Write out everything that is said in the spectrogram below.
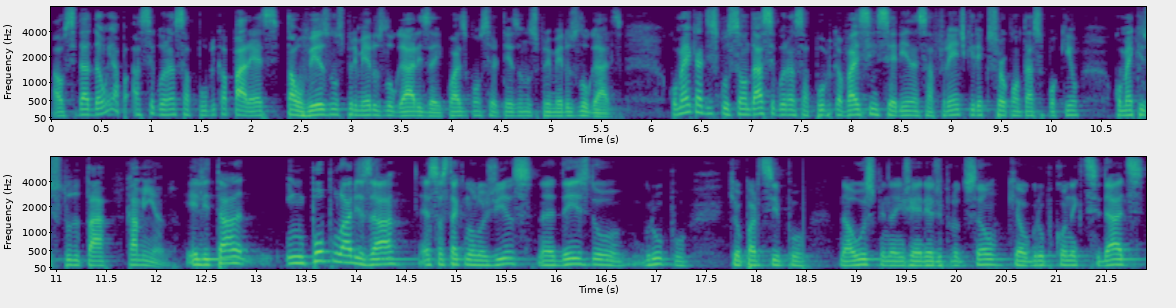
ao cidadão. E a, a segurança pública aparece, talvez, nos primeiros lugares aí, quase com certeza nos primeiros lugares. Como é que a discussão da segurança pública vai se inserir nessa frente? Queria que o senhor contasse um pouquinho como é que isso tudo está caminhando. Ele está em popularizar essas tecnologias, né, desde o grupo que eu participo na USP, na Engenharia de Produção, que é o grupo Conect Cidades.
